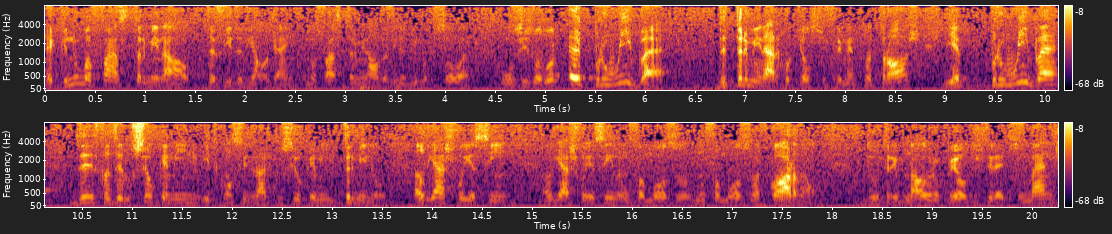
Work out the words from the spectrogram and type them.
a que numa fase terminal da vida de alguém, numa fase terminal da vida de uma pessoa, o legislador a proíba de terminar com aquele sofrimento atroz e a proíba de fazer o seu caminho e de considerar que o seu caminho terminou. Aliás, foi assim, aliás, foi assim num famoso, num famoso acórdão do Tribunal Europeu dos Direitos Humanos,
